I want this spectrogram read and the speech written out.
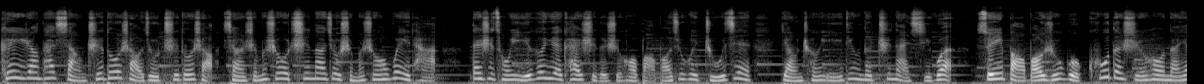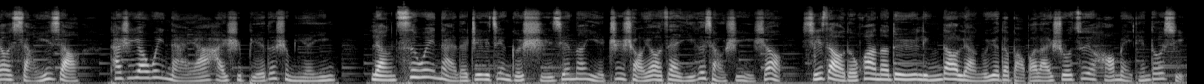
可以让他想吃多少就吃多少，想什么时候吃呢，就什么时候喂他。但是从一个月开始的时候，宝宝就会逐渐养成一定的吃奶习惯。所以宝宝如果哭的时候呢，要想一想，他是要喂奶呀，还是别的什么原因？两次喂奶的这个间隔时间呢，也至少要在一个小时以上。洗澡的话呢，对于零到两个月的宝宝来说，最好每天都洗，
